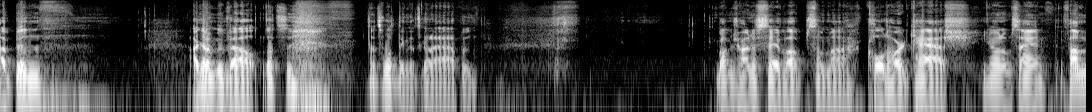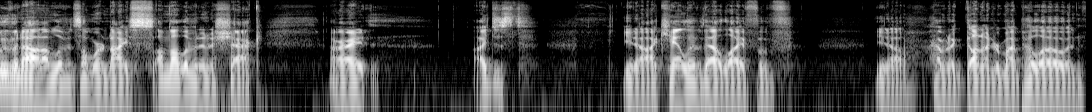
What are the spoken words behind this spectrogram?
I've been I gotta move out. That's that's one thing that's gotta happen. But I'm trying to save up some uh, cold hard cash. You know what I'm saying? If I'm moving out, I'm living somewhere nice. I'm not living in a shack. All right. I just, you know, I can't live that life of, you know, having a gun under my pillow and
